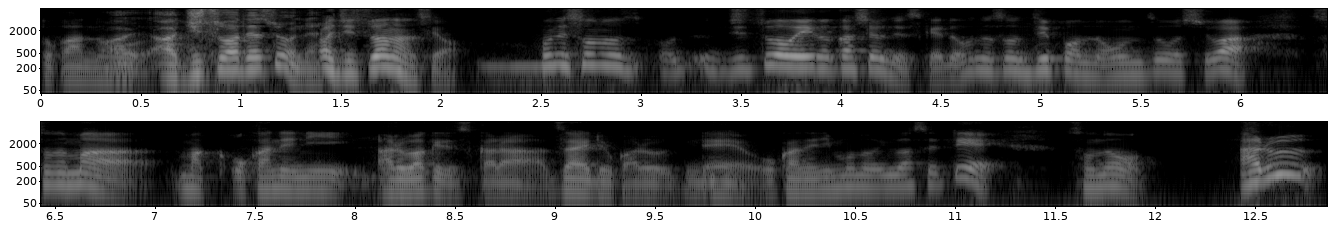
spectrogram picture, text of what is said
とかの、あ、あ実話ですよね。あ、実話なんですよ。ほんで、その、実話を映画化してるんですけど、ほんで、そのデュポンの御曹司は、そのまあ、まあ、お金にあるわけですから、財力あるんで、お金に物を言わせて、その、ある、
